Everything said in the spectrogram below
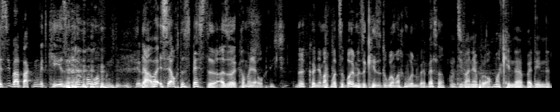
ist überbacken mit Käse im Ofen. Genau. Ja, aber ist ja auch das Beste. Also da kann man ja auch nicht, ne, können ja machen, was sie wollen. Wenn sie Käse drüber machen würden, wäre besser. Und die waren ja wohl auch mal Kinder, bei denen das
